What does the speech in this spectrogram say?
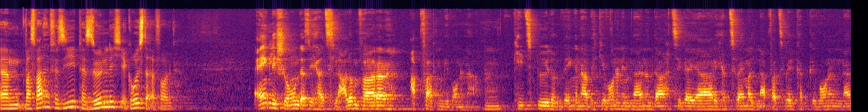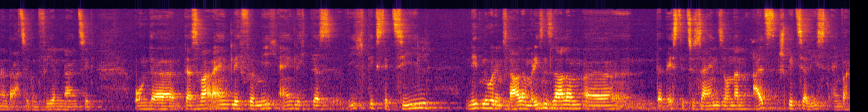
Ähm, was war denn für Sie persönlich Ihr größter Erfolg? Eigentlich schon, dass ich als Slalomfahrer Abfahrten gewonnen habe. Mhm. Kitzbühel und Wengen habe ich gewonnen im 89er Jahr. Ich habe zweimal den Abfahrtsweltcup gewonnen, 89 und 94. Und äh, das war eigentlich für mich eigentlich das wichtigste Ziel, nicht nur im Slalom, Riesenslalom äh, der Beste zu sein, sondern als Spezialist einfach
